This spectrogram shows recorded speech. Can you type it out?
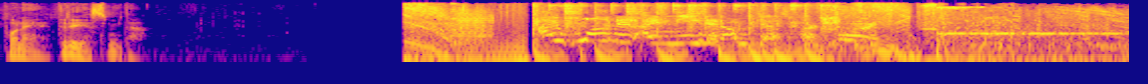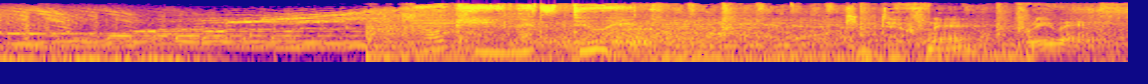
보내드리겠습니다. I want it, I need it, I'm desperate for it. Okay, let's do it. 김태훈의 Freeway.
